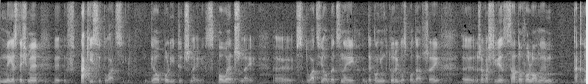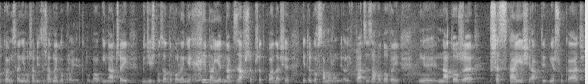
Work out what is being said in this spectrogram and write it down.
my jesteśmy y, w takiej sytuacji geopolitycznej, społecznej, y, w sytuacji obecnej dekoniunktury gospodarczej, y, że właściwie zadowolonym tak do końca nie można być z żadnego projektu. No, inaczej gdzieś to zadowolenie chyba jednak zawsze przedkłada się nie tylko w samorządzie, ale i w pracy zawodowej y, na to, że przestaje się aktywnie szukać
